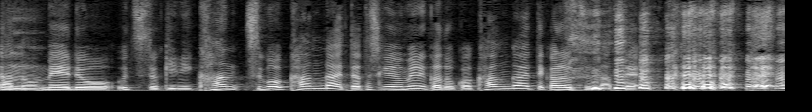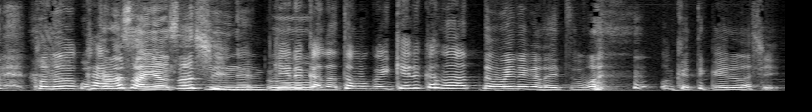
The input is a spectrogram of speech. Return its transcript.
あの、うん。メールを打つ時にかんすごい考えて私が読めるかどうか考えてから打つんだって。このお感じ。母さん優しいね。うんいけるかなともくんいけるかなって思いながらいつも送ってくれるらしい、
